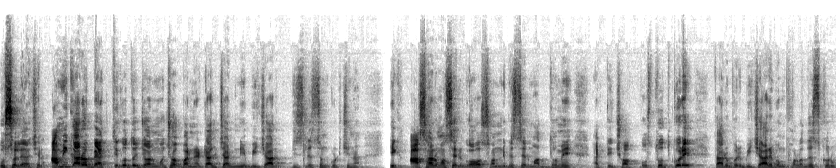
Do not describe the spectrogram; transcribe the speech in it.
কুশলে আছেন। আমি কারও ব্যক্তিগত জন্মছক বা ন্যাটাল চার্ট নিয়ে বিচার বিশ্লেষণ করছি না। ঠিক আষাঢ় মাসের গহ সন্নিবেশের মাধ্যমে একটি ছক প্রস্তুত করে তার উপরে বিচার এবং ফলাদেশ করব।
